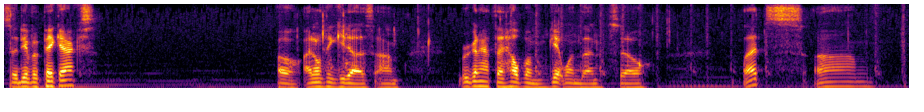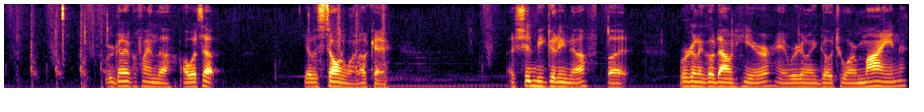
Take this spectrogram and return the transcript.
So do you have a pickaxe? Oh, I don't think he does. Um, we're gonna have to help him get one then. So let's um, we're gonna go find the. Oh, what's up? You have a stone one. Okay, that should be good enough. But we're gonna go down here and we're gonna go to our mine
